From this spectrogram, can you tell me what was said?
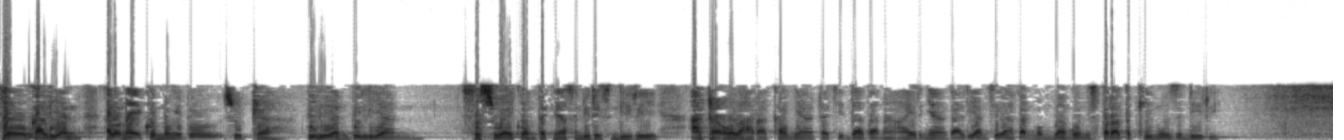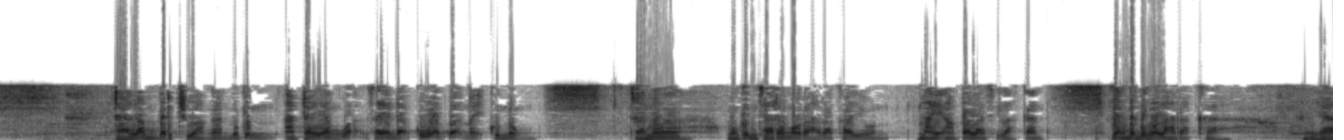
Yo kalian kalau naik gunung itu sudah pilihan-pilihan sesuai konteksnya sendiri-sendiri. Ada olahraganya, ada cinta tanah airnya. Kalian silahkan membangun strategimu sendiri. Dalam perjuangan, mungkin ada yang, Pak, saya tidak kuat Pak naik gunung. Karena mungkin jarang olahraga, ya naik apalah silahkan. Yang penting olahraga. Ya,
